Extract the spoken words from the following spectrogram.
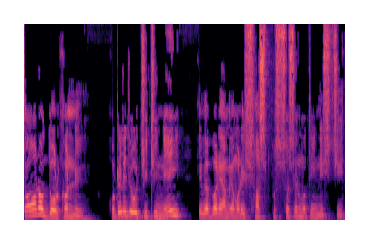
তারও দরকার নেই। হোটেলে যে ও চিঠি নেই এ ব্যাপারে আমি আমার এই শ্বাস প্রশ্বাসের মতোই নিশ্চিত।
